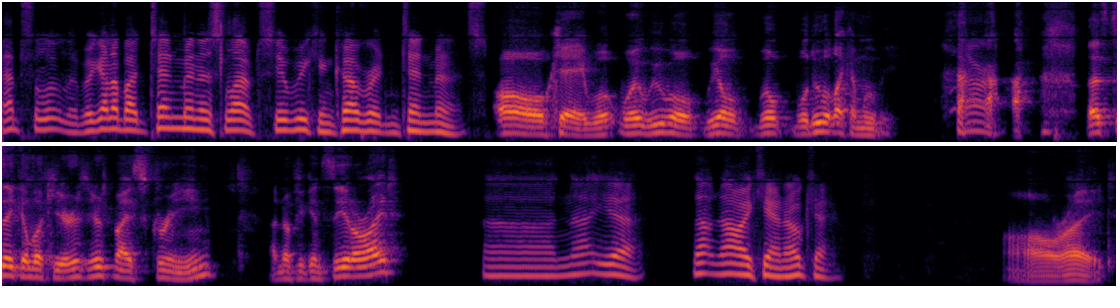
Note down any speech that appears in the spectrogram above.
absolutely. We got about ten minutes left. See if we can cover it in ten minutes. Oh, okay. We'll, we, we will. We'll, we'll, we'll do it like a movie. All right. Let's take a look here. Here's my screen. I don't know if you can see it. All right. Uh, not yet. No, now I can. Okay. All right.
